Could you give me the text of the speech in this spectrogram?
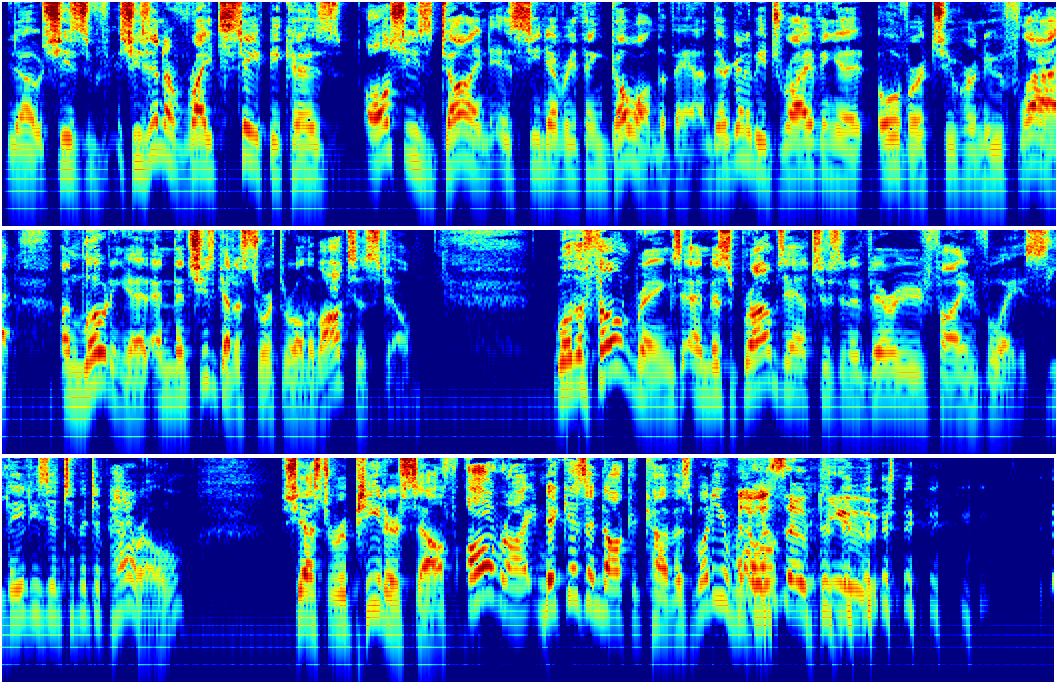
you know, she's she's in a right state because all she's done is seen everything go on the van. They're going to be driving it over to her new flat, unloading it, and then she's got to sort through all the boxes still. Well, the phone rings, and Miss Brahms answers in a very refined voice. Ladies' intimate apparel. She has to repeat herself. All right, knickers and knocker covers. What do you want? That was so cute.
